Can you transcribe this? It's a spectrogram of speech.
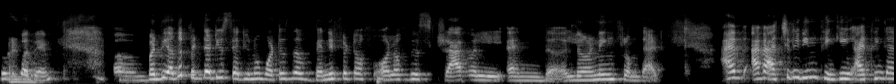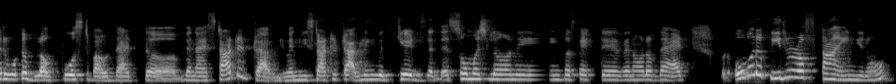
good for them. Um, but the other bit that you said, you know, what is the benefit of all of this travel and uh, learning from that? I've, I've actually been thinking, I think I wrote a blog post about that uh, when I started traveling, when we started traveling with kids, that there's so much learning, perspective, and all of that. But over a period of time, you know,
